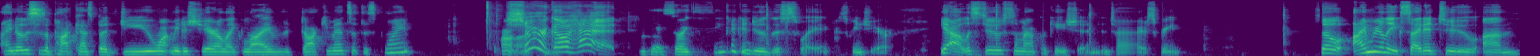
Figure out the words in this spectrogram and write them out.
I know this is a podcast, but do you want me to share like live documents at this point? Sure, go ahead. Okay, so I think I can do this way, screen share. Yeah, let's do some application, entire screen. So I'm really excited to um,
